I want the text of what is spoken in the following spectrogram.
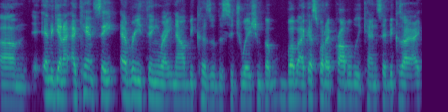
Um, and again, I, I, can't say everything right now because of the situation, but but I guess what I probably can say because I, I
